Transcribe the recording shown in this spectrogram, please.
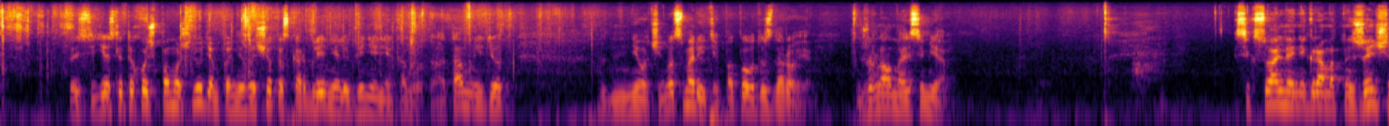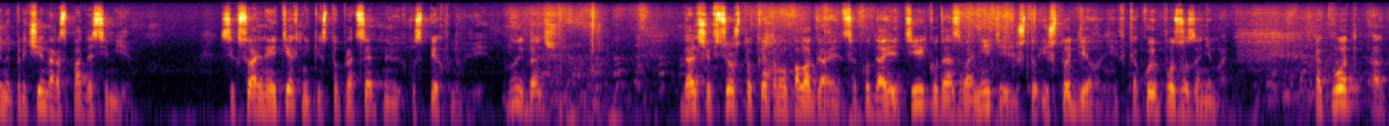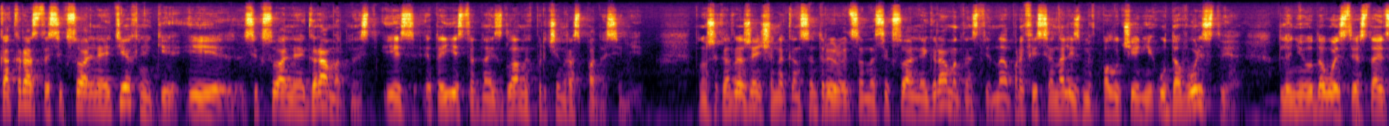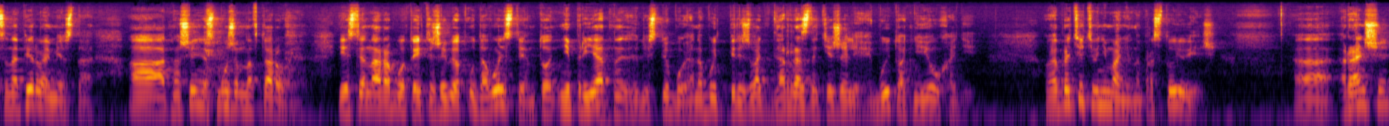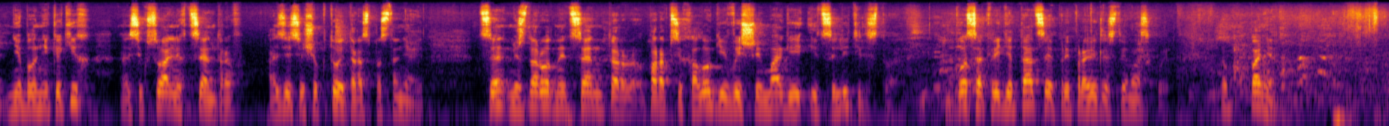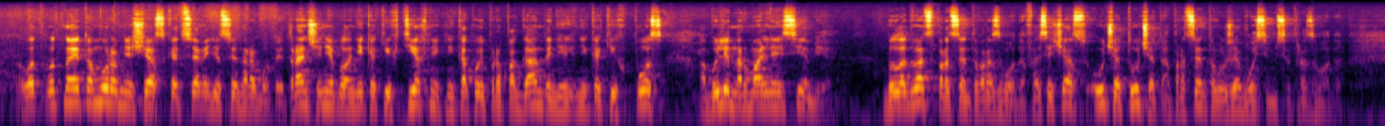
То есть, если ты хочешь помочь людям, то не за счет оскорбления или обвинения кого-то, а там идет не очень. Вот смотрите, по поводу здоровья. Журнал «Моя семья». Сексуальная неграмотность женщины – причина распада семьи. Сексуальные техники – стопроцентный успех в любви. Ну и дальше. Дальше все, что к этому полагается. Куда идти, куда звонить и что, и что делать, и в какую позу занимать. Так вот, как раз-то сексуальные техники и сексуальная грамотность это есть одна из главных причин распада семьи. Потому что когда женщина концентрируется на сексуальной грамотности, на профессионализме в получении удовольствия, для нее удовольствие ставится на первое место, а отношения с мужем на второе. Если она работает и живет удовольствием, то неприятность любой она будет переживать гораздо тяжелее и будет от нее уходить. Вы обратите внимание на простую вещь. А, раньше не было никаких э, сексуальных центров, а здесь еще кто это распространяет? Международный центр парапсихологии, высшей магии и целительства. Госаккредитация при правительстве Москвы. Ну, понятно. Вот, вот на этом уровне сейчас, сказать, вся медицина работает. Раньше не было никаких техник, никакой пропаганды, ни, никаких поз, а были нормальные семьи. Было 20% разводов, а сейчас учат-учат, а процентов уже 80 разводов.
